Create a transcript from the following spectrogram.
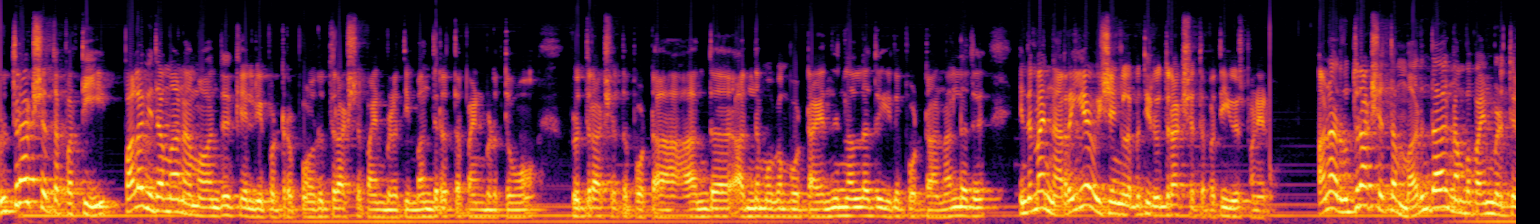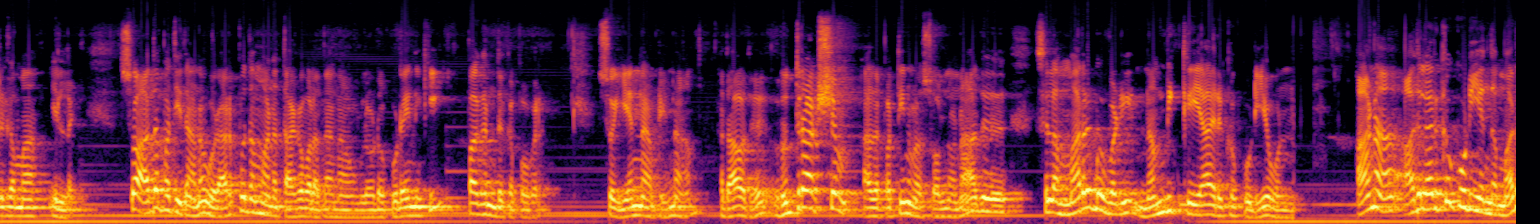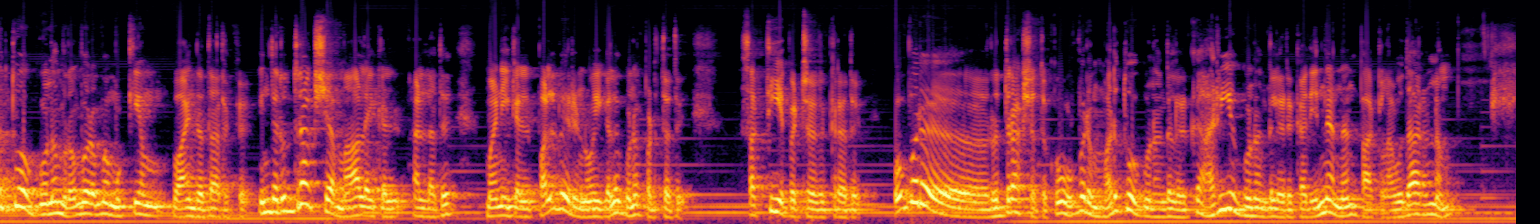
ருத்ராட்சத்தை பற்றி பல விதமாக நம்ம வந்து கேள்விப்பட்டிருப்போம். ருத்ராட்சை பயன்படுத்தி மந்திரத்தை பயன்படுத்துவோம். ருத்ராட்சத்தை போட்டால் அந்த அந்த முகம் போட்டால் எது நல்லது இது போட்டால் நல்லது. இந்த மாதிரி நிறைய விஷயங்களை பற்றி ருத்ராட்சத்தை பற்றி யூஸ் பண்ணிடுவோம் ஆனால் ருத்ராட்சத்தை மருந்தாக நம்ம பயன்படுத்தியிருக்கோமா? இல்லை. ஸோ அதை பற்றி தானே ஒரு அற்புதமான தகவலை தான் நான் உங்களோட கூட இன்னைக்கு பகிர்ந்துக்க போகிறேன். ஸோ என்ன அப்படின்னா அதாவது ருத்ராட்சம் அதை பற்றி நம்ம சொல்லணும்னா அது சில மரபு வழி நம்பிக்கையாக இருக்கக்கூடிய ஒன்று ஆனால் அதில் இருக்கக்கூடிய இந்த மருத்துவ குணம் ரொம்ப ரொம்ப முக்கியம் வாய்ந்ததாக இருக்குது இந்த ருத்ராட்ச மாலைகள் அல்லது மணிகள் பல்வேறு நோய்களை குணப்படுத்துது. சக்தியை பெற்றிருக்கிறது. ஒவ்வொரு ருத்ராட்சத்துக்கும் ஒவ்வொரு மருத்துவ குணங்கள் இருக்குது அரிய குணங்கள் இருக்குது அது என்னென்னு பார்க்கலாம். உதாரணம்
